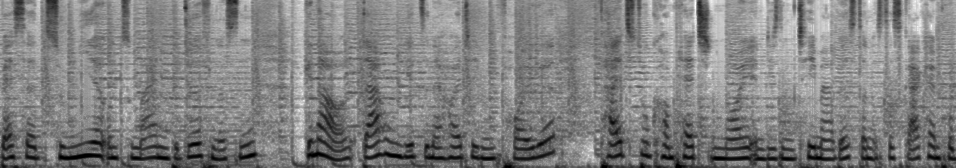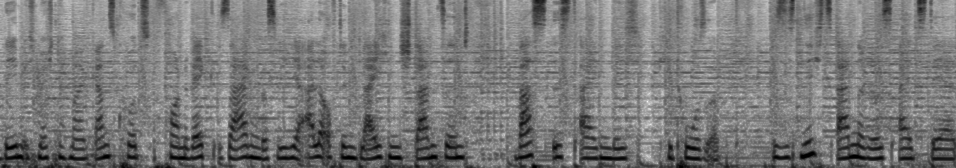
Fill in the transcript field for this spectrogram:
besser zu mir und zu meinen Bedürfnissen? Genau, darum geht es in der heutigen Folge. Falls du komplett neu in diesem Thema bist, dann ist das gar kein Problem. Ich möchte noch mal ganz kurz vorneweg sagen, dass wir hier alle auf dem gleichen Stand sind. Was ist eigentlich Ketose? Das ist nichts anderes als der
